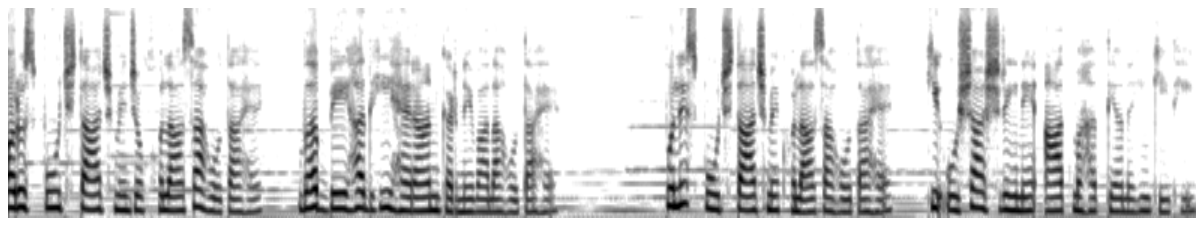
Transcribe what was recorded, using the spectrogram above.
और उस पूछताछ में जो खुलासा होता है, वह बेहद ही हैरान करने वाला होता है। पुलिस पूछताछ में खुलासा होता है कि उषा श्री ने आत्महत्या नहीं की थी,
